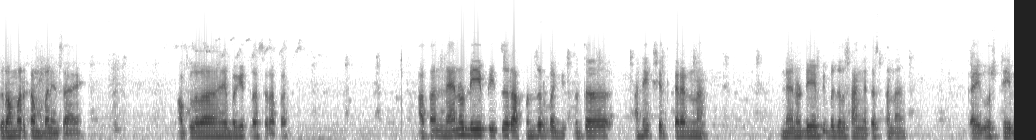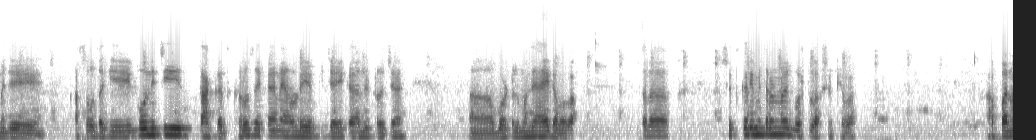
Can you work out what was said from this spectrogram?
ग्रॉमर कंपनीचा आहे. आपल्याला हे बघितलं असेल आपण. आता नॅनो डी-ए-पी जर आपण जर बघितलं तर अनेक शेतकऱ्यांना नॅनो डी-ए-पी बद्दल सांगत असताना काही गोष्टी म्हणजे असं होतं की गोणीची ताकद खरंच एका नॅनो डी-ए-पीच्या एका लिटरच्या बॉटलमध्ये आहे का बाबा? तर शेतकरी मित्रांनो एक गोष्ट लक्षात ठेवा. आपण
